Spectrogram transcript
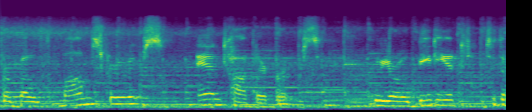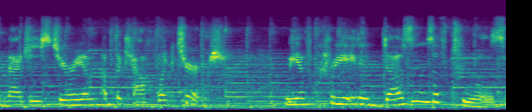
for both moms groups and toddler groups. We are obedient to the magisterium of the Catholic Church. We have created dozens of tools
